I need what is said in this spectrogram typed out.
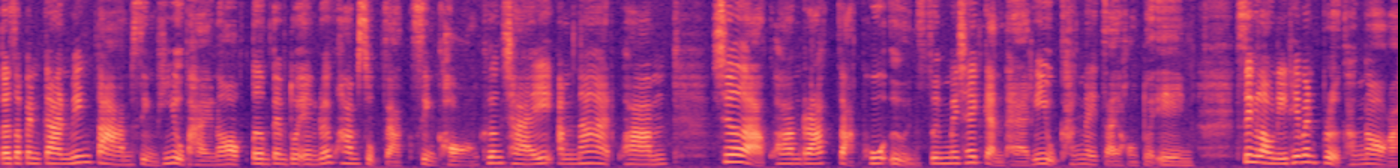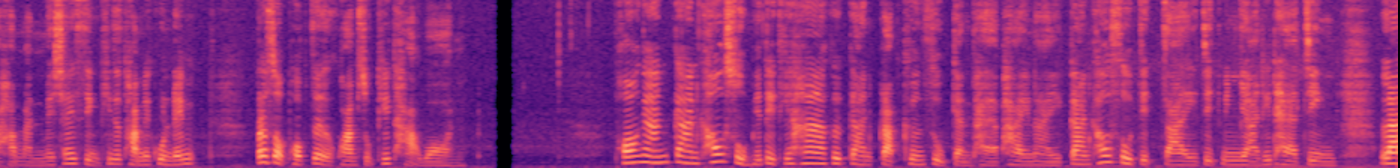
แต่จะเป็นการวิ่งตามสิ่งที่อยู่ภายนอก เติมเต็มตัวเองด้วยความสุขจากสิ่งของเครื่องใช้อำนาจ ความเชื่อความรักจากผู้อื่น ซึ่งไม่ใช่แก่นแท้ที่อยู่ข้างในใจของตัวเอง สิ่งเหล่านี้ที่เป็นเปลือกข้างนอกอะค่ะมันไม่ใช่สิ่งที่จะทำให้คุณได้ประสบพบเจอความสุขที่ถาวร เพราะงั้นการเข้าสู่มิติที่ 5 คือการกลับคืนสู่แก่นแท้ภายใน การเข้าสู่จิตใจ จิตวิญญาณที่แท้จริง และ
